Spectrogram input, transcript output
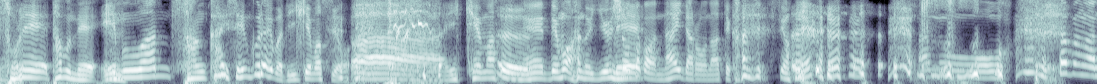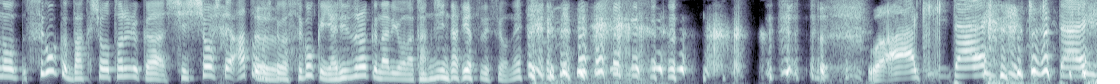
それ、多分ね、M13 回戦ぐらいまでいけますよ。ああ、いけますね。でも、あの、優勝とかはないだろうなって感じですよね。あのー 多分あの、すごく爆笑取れるか、失笑して後の人がすごくやりづらくなるような感じになるやつですよね。わあ、聞きたい。聞きたい。ね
